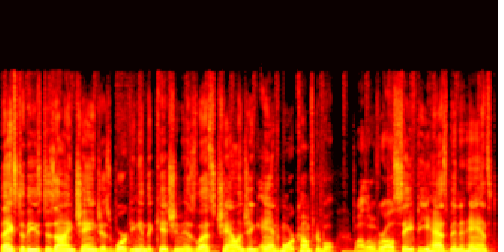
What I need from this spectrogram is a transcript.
Thanks to these design changes, working in the kitchen is less challenging and more comfortable, while overall safety has been enhanced,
